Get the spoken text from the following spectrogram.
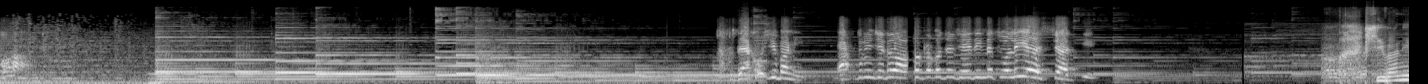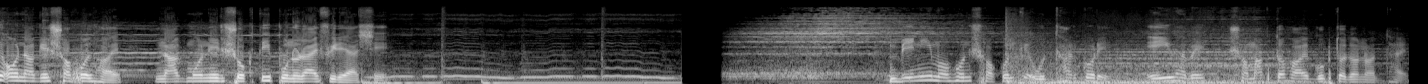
গুহা দেখো শিবানী এতদিন যেটা অপেক্ষা করছে, সেই দিনটা চলেই আসছে আজকে। শিবানী ও নাগের সফল হয়। নাগমণির শক্তি পুনরায় ফিরে আসে। বেনি মোহন সকলকে উদ্ধার করে এইভাবে সমাপ্ত হয় গুপ্তধন অধ্যায়।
